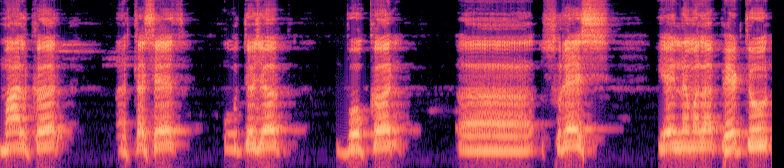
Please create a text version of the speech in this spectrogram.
मालकर तसेच उद्योजक बोकर सुरेश यांना मला भेट देऊन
